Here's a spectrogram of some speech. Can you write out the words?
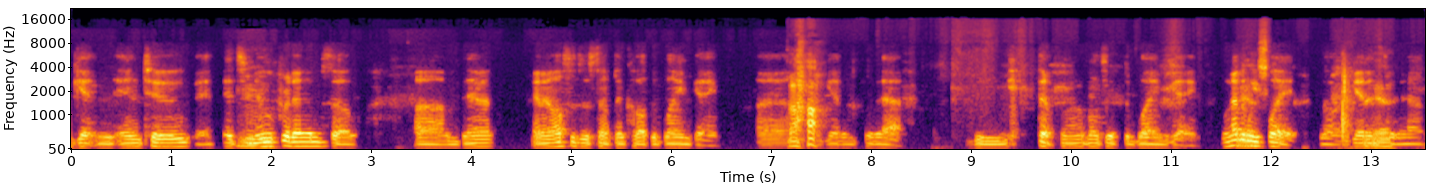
getting into. It, it's mm. new for them. So um, that and I also do something called the blame game. Uh, I get into that. The the problems with the blame game. Why do we play it? So get into yeah. that.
